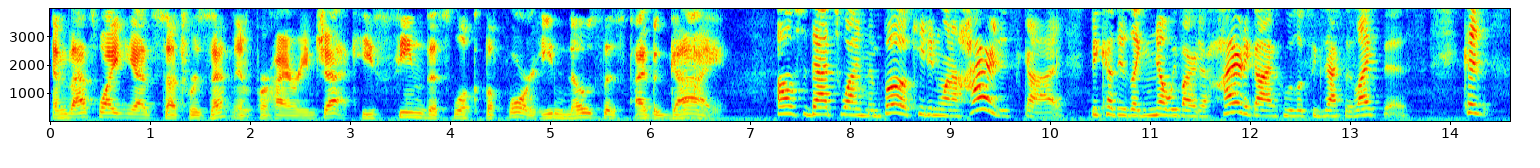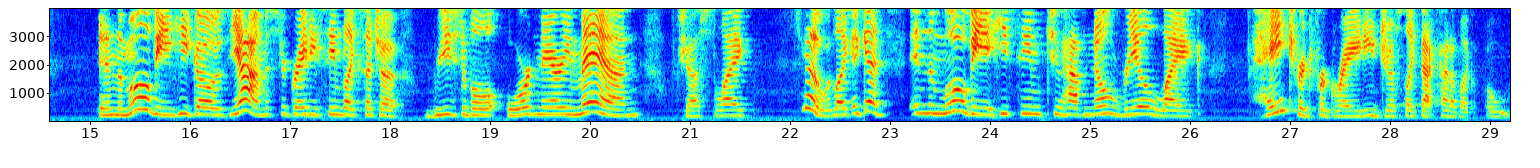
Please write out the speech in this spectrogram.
And that's why he had such resentment for hiring Jack. He's seen this look before, he knows this type of guy. Oh, so that's why in the book he didn't want to hire this guy because he was like, no, we've already hired a guy who looks exactly like this. Because in the movie he goes, yeah, Mr. Grady seemed like such a reasonable, ordinary man, just like you. Like again, in the movie he seemed to have no real like hatred for Grady, just like that kind of like, oh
